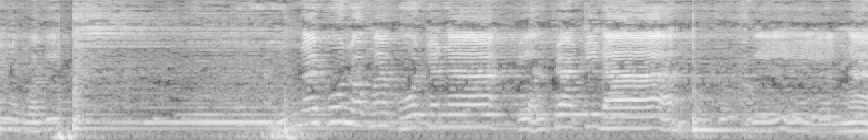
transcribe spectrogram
นี่ว่าเบีย นายผู้นอกมาโฆษนาเรื่องพระธิดาวีนา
